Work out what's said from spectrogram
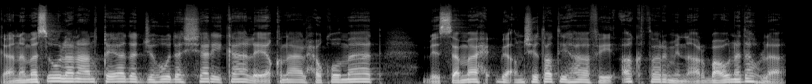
كان مسؤولا عن قيادة جهود الشركة لإقناع الحكومات بالسماح بأنشطتها في أكثر من أربعون دولة.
